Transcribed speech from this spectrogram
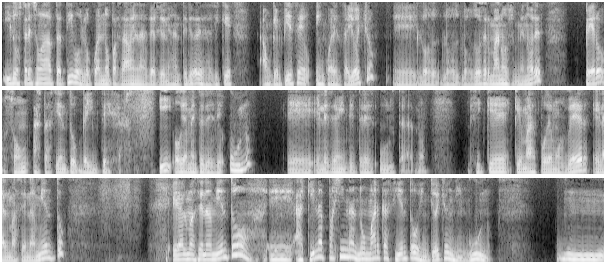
Y los tres son adaptativos, lo cual no pasaba en las versiones anteriores. Así que, aunque empiece en 48, eh, los, los, los dos hermanos menores, pero son hasta 120 Hz. Y obviamente desde 1 eh, el S23 Ultra, ¿no? Así que, ¿qué más podemos ver? El almacenamiento. El almacenamiento, eh, aquí en la página no marca 128 en ninguno. Mm,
